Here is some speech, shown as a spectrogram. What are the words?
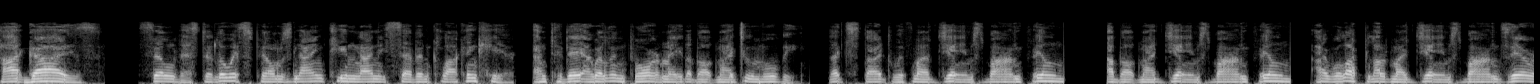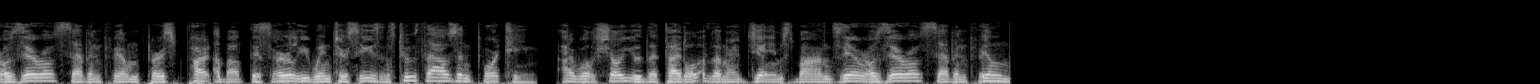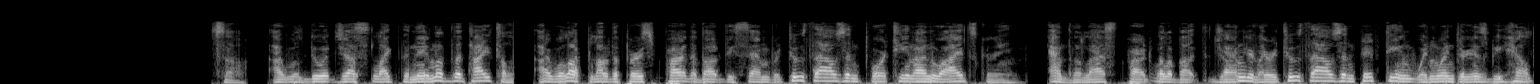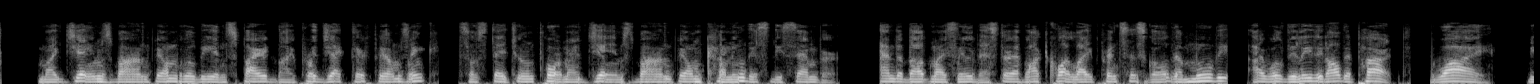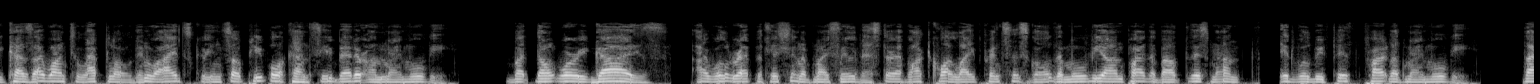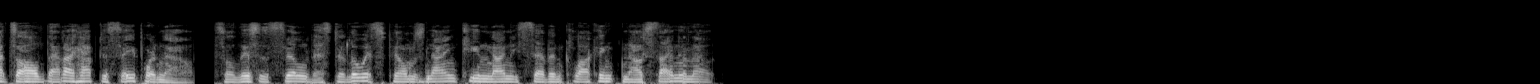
Hi guys! Sylvester Lewis Films 1997 clocking here, and today I will inform you about my two movie. Let's start with my James Bond film. About my James Bond film, I will upload my James Bond 007 film first part about this early winter seasons 2014. I will show you the title of the my James Bond 007 film. So, I will do it just like the name of the title. I will upload the first part about December 2014 on widescreen, and the last part will about January 2015 when winter is beheld. My James Bond film will be inspired by Projector Films Inc., so stay tuned for my James Bond film coming this December. And about my Sylvester of Aqualite Princess Golda movie, I will delete it all the part. Why? Because I want to upload in widescreen so people can see better on my movie. But don't worry guys, I will repetition of my Sylvester Aqualite Princess the movie on part about this month. It will be fifth part of my movie. That's all that I have to say for now. So this is Sylvester Lewis Films 1997 clocking now signing out.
